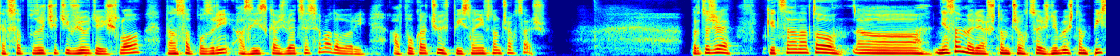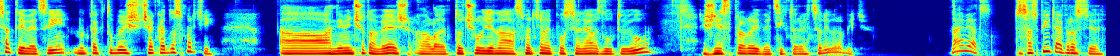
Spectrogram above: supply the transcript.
Tak sa pozri, čo ti v živote išlo, tam sa pozri a získaš viacej seba dôvery a pokračuj v písaní v tom, čo chceš. Pretože keď sa na to uh, nezameriaš v tom, čo chceš, nebudeš tam písať tie veci, no tak to budeš čakať do smrti. A neviem, čo tam vieš, ale to, čo ľudia na smrteľnej posteli najviac lutujú, že nespravili veci, ktoré chceli urobiť. Najviac. To sa spýtaj proste.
